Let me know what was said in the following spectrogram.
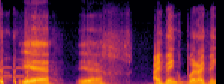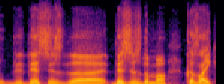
yeah, yeah, I think, but I think that this is the this is the mo because like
